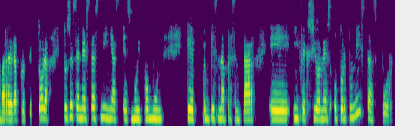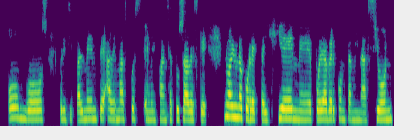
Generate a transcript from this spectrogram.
barrera protectora. Entonces en estas niñas es muy común que empiecen a presentar eh, infecciones oportunistas por hongos principalmente. Además pues en la infancia tú sabes que no hay una correcta higiene, puede haber contaminación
